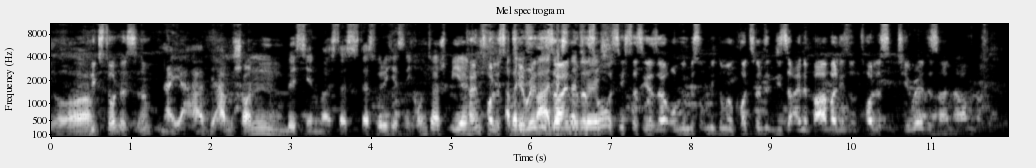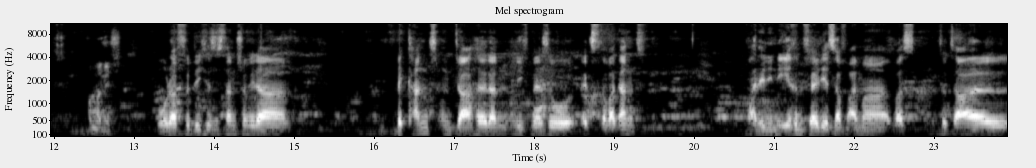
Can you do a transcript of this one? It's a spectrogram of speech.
Ja, Nichts Tolles, ne? naja, wir haben schon ein bisschen was. Das, das würde ich jetzt nicht runterspielen. Kein tolles aber Interior-Design oder so. Ist nicht, dass ihr sagt, oh, wir müssen unbedingt nochmal Kreuzviertel diese eine Bar, weil die so ein tolles Interior-Design haben. Also, haben wir nicht. Oder für dich ist es dann schon wieder bekannt und daher dann nicht mehr so extravagant. War denn in Ehrenfeld jetzt auf einmal was total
